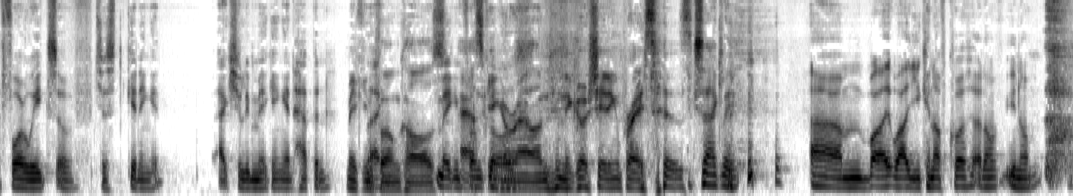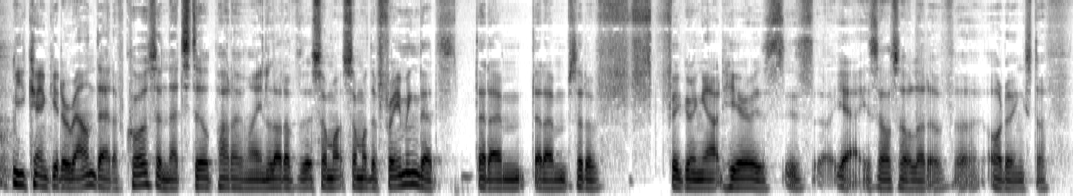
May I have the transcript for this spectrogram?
four weeks of just getting it actually making it happen making Like, phone calls, making phone asking calls. around, negotiating prices. Exactly. um, well, well, you can of course. I don't. You know, you can't get around that, of course, and that's still part of my, a lot of the some some of the framing that's that I'm that I'm sort of figuring out here is is uh, yeah is also a lot of uh, ordering stuff.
